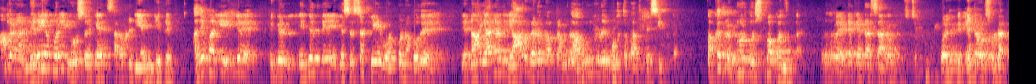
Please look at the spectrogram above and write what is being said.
ஆனா நான் நிறைய முறை யோசிச்சிருக்கேன் சரவணன் ஏன் அதே மாதிரி எங்க எங்க எங்க எங்க சிஸ்டம்லயே ஒர்க் பண்ணும்போது நான் யாரையாவது யார் வேலை பார்க்குறாங்களோ அவங்களுடைய முகத்தை பார்த்து பேசிட்டு இருப்பேன். பக்கத்துல இன்னொருத்தர் சும்மா உட்காந்துருப்பாரு ஒரு தடவை என்கிட்ட கேட்டார் சார் அவர் ஒரு என்கிட்ட அவர் சொல்றாரு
